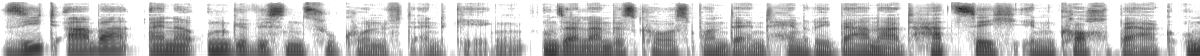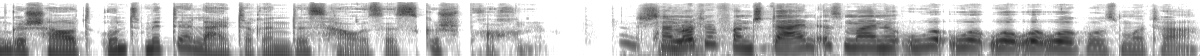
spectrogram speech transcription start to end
sieht aber einer ungewissen Zukunft entgegen. Unser Landeskorrespondent Henry Bernhard hat sich in Kochberg umgeschaut und mit der Leiterin des Hauses gesprochen. Charlotte von Stein ist meine Ur-Ur-Ur-Urgroßmutter.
